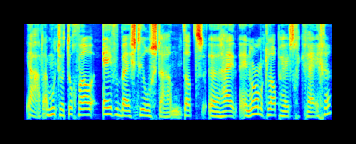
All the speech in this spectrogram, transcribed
ja, daar moeten we toch wel even bij stilstaan. Dat eh, hij een enorme klap heeft gekregen.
